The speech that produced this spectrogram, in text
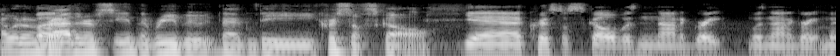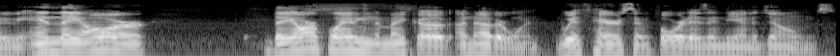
I would have But- rather have seen the reboot than the Crystal Skull. Yeah, Crystal Skull was not a great was not a great movie, and they are they are planning to make a another one with Harrison Ford as Indiana Jones.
